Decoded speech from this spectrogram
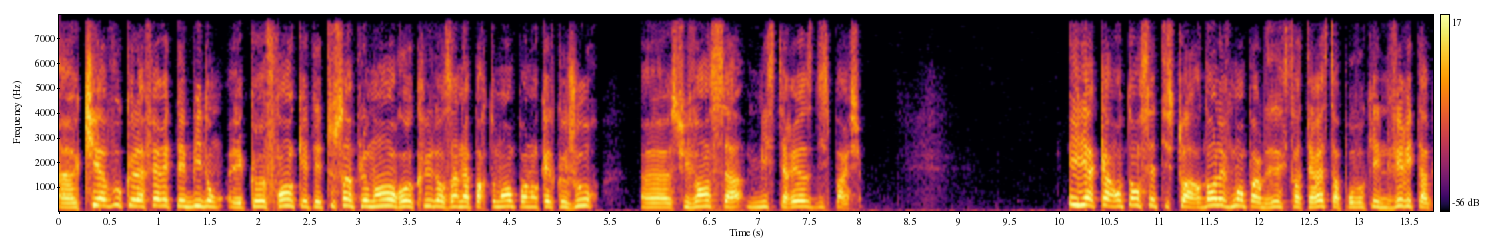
euh, qui avoue que l'affaire était bidon et que Franck était tout simplement reclus dans un appartement pendant quelques jours euh, suivant sa mystérieuse disparition. Il y a 40 ans, cette histoire d'enlèvement par des extraterrestres a provoqué une véritable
